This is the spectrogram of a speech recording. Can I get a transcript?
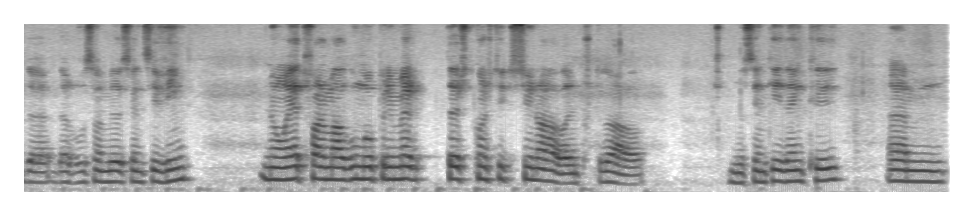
da, da Revolução de 1820, não é de forma alguma o primeiro texto constitucional em Portugal, no sentido em que um,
